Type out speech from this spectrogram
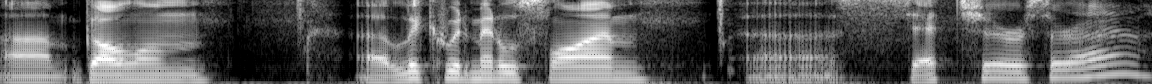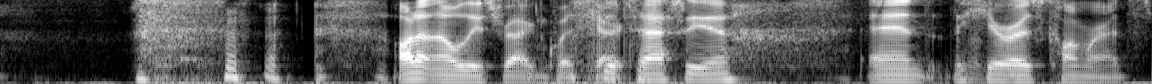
um, golem, uh, liquid metal slime, uh, Setchera. I don't know all these Dragon Quest characters. Cetacea. And the heroes' comrades.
